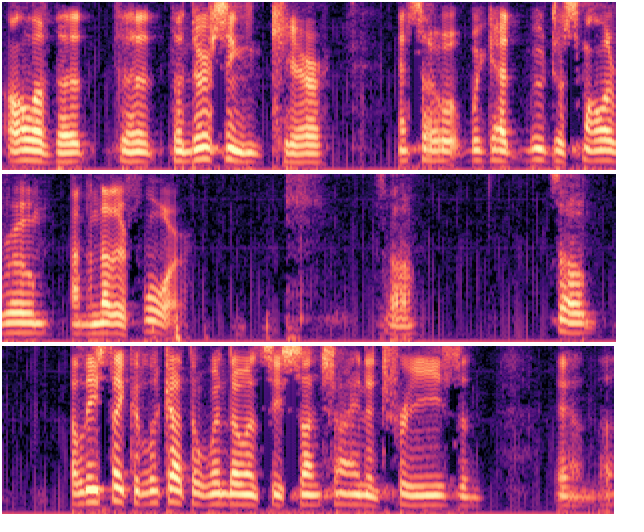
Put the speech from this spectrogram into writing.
all of the the, the nursing care, and so we got moved to a smaller room on another floor. So, so at least I could look out the window and see sunshine and trees and and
